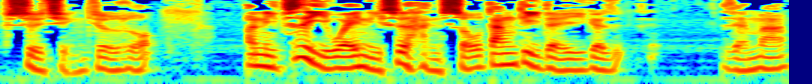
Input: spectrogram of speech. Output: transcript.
事情，就是说啊、你自以为你是很熟当地的一个人吗？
